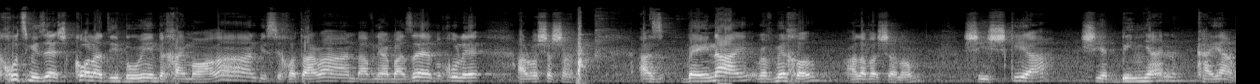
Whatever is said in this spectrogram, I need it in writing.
חוץ מזה יש כל הדיבורים בחיים מוהר"ן, בשיחות הר"ן, באבנר ברזל וכולי, על ראש השנה. אז בעיניי, רב מיכול, עליו השלום, שהשקיע שיהיה בניין קיים.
